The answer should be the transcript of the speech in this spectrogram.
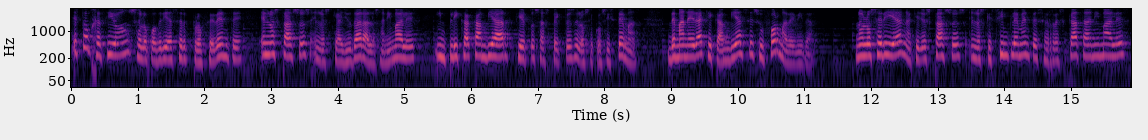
Esta objeción solo podría ser procedente en los casos en los que ayudar a los animales implica cambiar ciertos aspectos de los ecosistemas, de manera que cambiase su forma de vida. No lo sería en aquellos casos en los que simplemente se rescata animales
